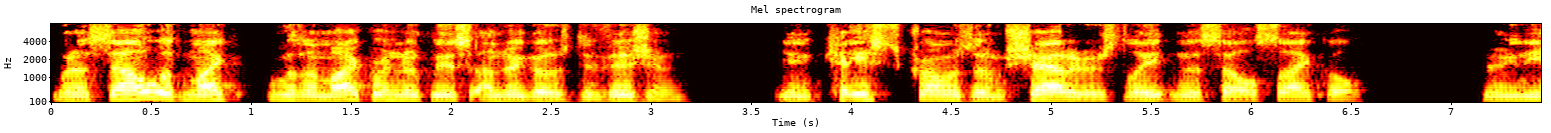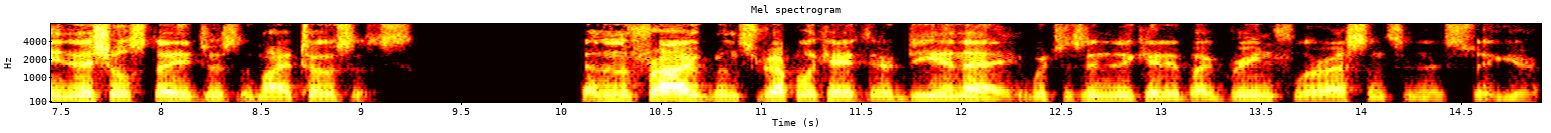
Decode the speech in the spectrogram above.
When a cell with, with a micronucleus undergoes division, the encased chromosome shatters late in the cell cycle during the initial stages of mitosis. Then the fragments replicate their DNA, which is indicated by green fluorescence in this figure,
